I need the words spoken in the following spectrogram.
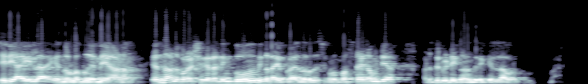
ശരിയായില്ല എന്നുള്ളത് തന്നെയാണ്. എന്താണ് പ്രേക്ഷകരെ? നിങ്ങൾക്ക് തോന്നുന്നു നിങ്ങളുടെ അഭിപ്രായ മസ്റ്റായി കമന്റ് ചെയ്യുക. അടുത്തൊരു വീഡിയോ കാണുന്നവർക്ക് എല്ലാവർക്കും. ബൈ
